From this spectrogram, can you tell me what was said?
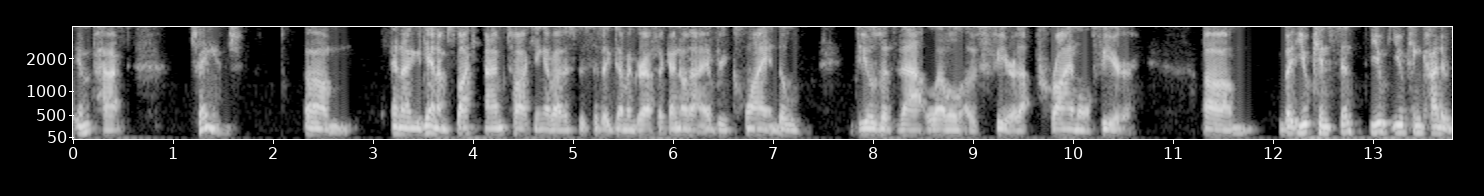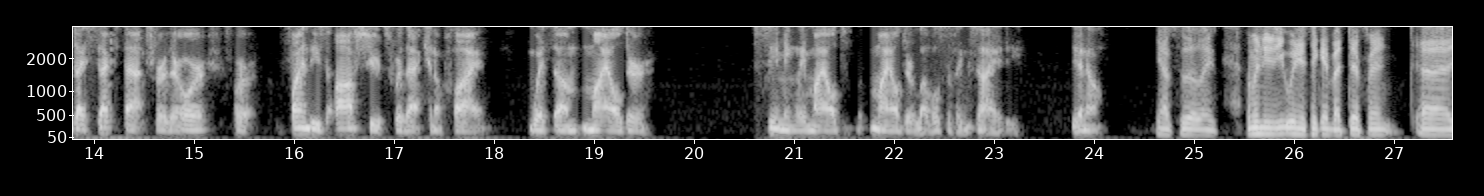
impact change. Um, and again, I'm sp- I'm talking about a specific demographic. I know not every client de- deals with that level of fear, that primal fear. Um, but you can you you can kind of dissect that further, or or find these offshoots where that can apply with um, milder seemingly mild milder levels of anxiety you know? Yeah absolutely. And when you when you're thinking about different uh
